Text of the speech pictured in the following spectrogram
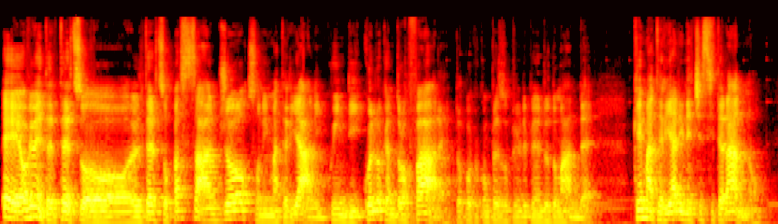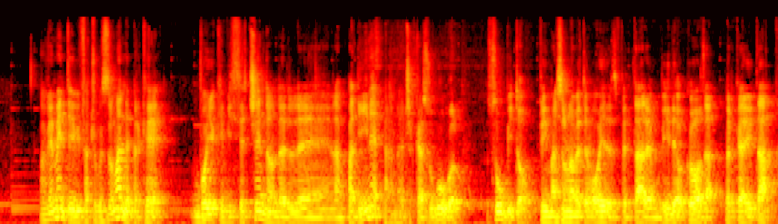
E ovviamente il terzo, il terzo, passaggio sono i materiali, quindi quello che andrò a fare, dopo che ho compreso le prime due domande, che materiali necessiteranno Ovviamente vi faccio queste domande perché voglio che vi si accendano delle lampadine per andare a cercare su Google, subito, prima se non avete voglia di aspettare un video o cosa, per carità,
